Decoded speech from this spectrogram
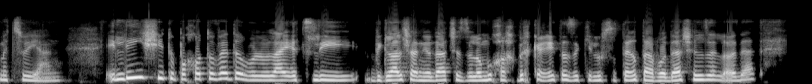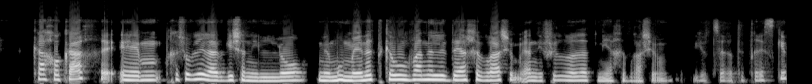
מצוין. לי אישית הוא פחות עובד אבל אולי אצלי בגלל שאני יודעת שזה לא מוכח מחקרית אז זה כאילו סותר את העבודה של זה לא יודעת. כך או כך אמ, חשוב לי להדגיש שאני לא ממומנת כמובן על ידי החברה שאני אפילו לא יודעת מי החברה שיוצרת את רסקיו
